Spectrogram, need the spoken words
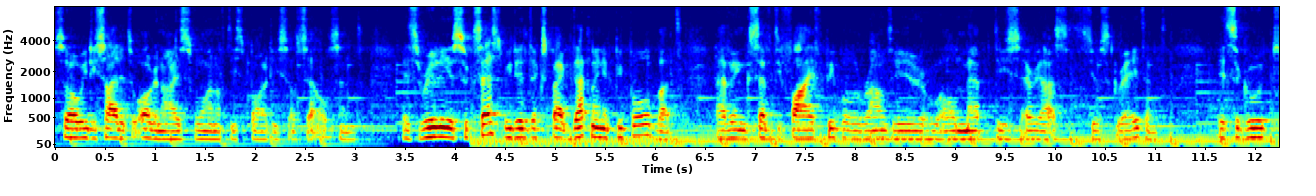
So we decided to organize one of these parties ourselves and it's really a success. We didn't expect that many people, but having 75 people around here who all map these areas, it's just great. And it's a good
